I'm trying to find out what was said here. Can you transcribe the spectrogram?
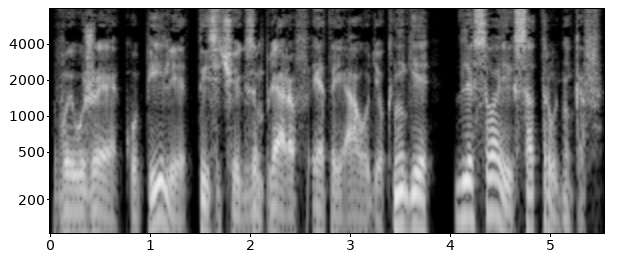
Вы уже купили тысячу экземпляров этой аудиокниги для своих сотрудников.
